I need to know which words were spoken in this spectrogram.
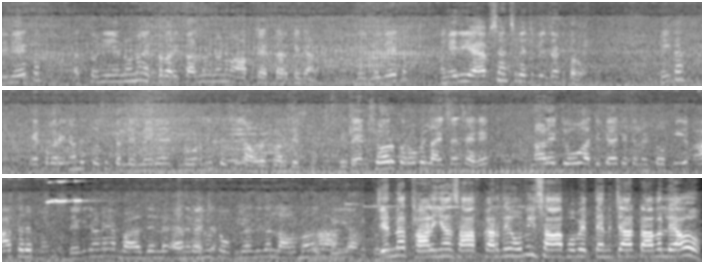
ਵਿਵੇਕ ਤੁਸੀਂ ਇਹਨੂੰ ਨਾ ਇੱਕ ਵਾਰੀ ਕੱਲ ਨੂੰ ਇਹਨਾਂ ਨੂੰ ਆਪ ਚੈੱਕ ਕਰਕੇ ਜਾਣਾ। ਵਿਵੇਕ ਮੇਰੀ ਐਬਸੈਂਸ ਵਿੱਚ ਵਿਜ਼ਿਟ ਕਰੋ। ਠੀਕ ਆ? ਇੱਕ ਵਾਰੀ ਇਹਨਾਂ ਨੂੰ ਤੁਸੀਂ ਇਕੱਲੇ ਮੇਰੇ ਲੋੜ ਨਹੀਂ, ਤੁਸੀਂ ਆਓ ਇੱਕ ਵਾਰ ਦੇਖੋ। ਤੇ ਇਨਸ਼ੋਰ ਕਰੋ ਵੀ ਲਾਇਸੈਂਸ ਹੈਗੇ। ਨਾਲੇ ਜੋ ਅੱਜ ਕਹਿ ਕੇ ਚੱਲੇ, ਟੋਪੀ ਆ ਤੇਰੇ ਡਿੱਗ ਜਾਣੇ ਆ ਬਾਲ ਦੇ ਇਹਦੇ ਵਿੱਚ। ਟੋਪੀਆਂ ਦੀ ਤਾਂ ਲਾਉਣਾ ਦਿੱਤੀ ਆ ਜਿੰਨਾ ਥਾਲੀਆਂ ਸਾਫ਼ ਕਰਦੇ, ਉਹ ਵੀ ਸਾਫ਼ ਹੋਵੇ। ਤਿੰਨ ਚਾਰ ਟਾਵਲ ਲਿਆਓ।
